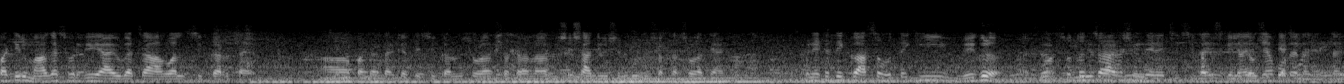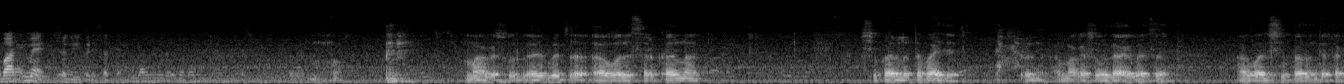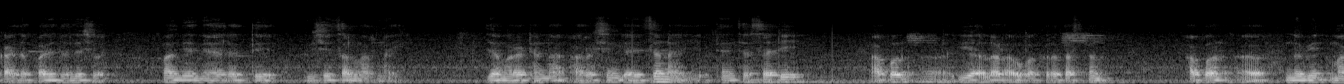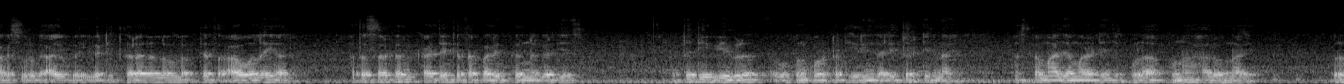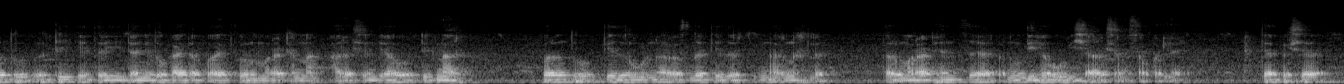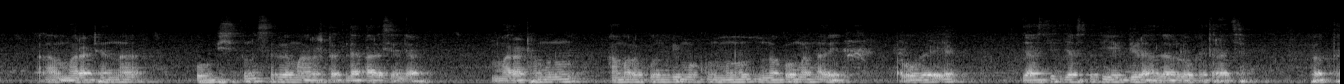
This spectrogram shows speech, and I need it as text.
पाटील मागासवर्गीय आयोगाचा अहवाल स्वीकारत आहे पंधरा तारखेला ते स्वीकारून सोळा सतराला विशेष अधिवेशन बोलू शकतात सोळा ते आठ. पण याच्यात एक असं होतं की वेगळं स्वतंत्र आरक्षण देण्याची शिफारस केली जाऊ शकते. बातम्या आहेत सगळीकडे सध्या. मागासवर्ग आयोगाचा अहवाल सरकारनं स्वीकारलं तर पाहिजेच. पण मागासवर्ग आयोगाचा अहवाल स्वीकारून त्याचा कायदा पारित झाल्याशिवाय माननीय न्यायालयात ते विषय चालणार नाही. ज्या मराठ्यांना आरक्षण घ्यायचं नाही त्यांच्यासाठी आपण या लढा उभा करत असताना आपण नवीन मागासवर्ग आयोगही गठीत करायला लावला त्याचा अहवालही आला. आता सरकारने कायदा त्याचा पारित करणं गरजेचं. फक्त ते वेगळं ओपन कोर्टात हिअरिंग झाली तर टिकणार असता माझ्या मराठ्यांचे पुला पुन्हा हाल होणार आहे. परंतु ठीक आहे तरी त्यांनी तो कायदा पारित करून मराठ्यांना आरक्षण द्यावं टिकणार. परंतु ते जर उडणार असलं ते जर टिकणार नसलं तर मराठ्यांचं नोंदी ह्या ओबीसी आरक्षणात सापडल्या आहे. त्यापेक्षा मराठ्यांना ओबीसीतूनच सगळ्या महाराष्ट्रातल्या आरक्षण द्यावं. मराठा म्हणून आम्हाला कुणबी मकून म्हणून नको म्हणणारे वगैरे एक जास्तीत जास्त ती एक दीड हजार लोक आहेत. राज्यात फक्त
